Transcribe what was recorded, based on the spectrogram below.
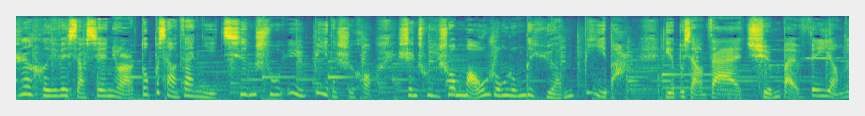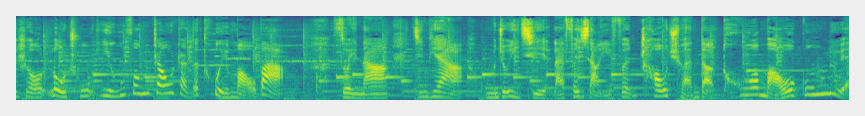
任何一位小仙女儿都不想在你轻梳玉臂的时候伸出一双毛茸茸的圆臂吧，也不想在裙摆飞扬的时候露出迎风招展的腿毛吧。所以呢，今天啊，我们就一起来分享一份超全的脱毛攻略，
